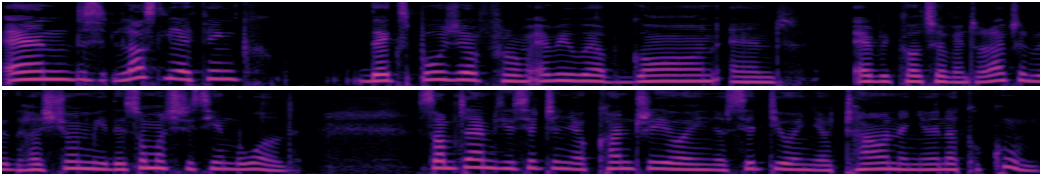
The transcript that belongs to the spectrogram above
And lastly, I think the exposure from everywhere I've gone and every culture I've interacted with has shown me there's so much to see in the world. Sometimes you sit in your country or in your city or in your town and you're in a cocoon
